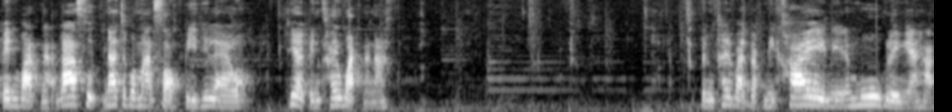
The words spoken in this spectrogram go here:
เป็นหวัดนะ่ะล่าสุดน่าจะประมาณสองปีที่แล้ว ที่ไอเป็นไข้หวัดนะนะเป็นไข้หวัดแบบมีไข้มีน้ำมูกอะไรเงี้ยค่ะ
